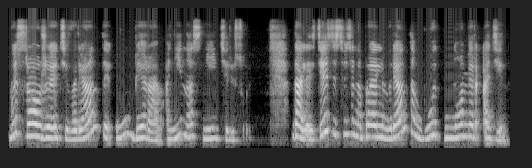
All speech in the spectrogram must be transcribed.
мы сразу же эти варианты убираем, они нас не интересуют. Далее, здесь действительно правильным вариантом будет номер один.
